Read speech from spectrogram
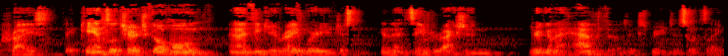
Christ. Cancel church, go home. And I think you're right, where you're just in that same direction. You're going to have those experiences. So it's like,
